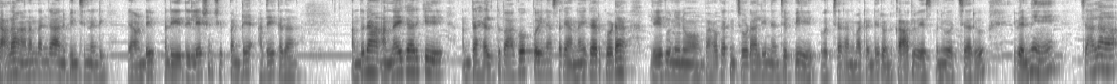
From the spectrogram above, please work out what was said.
చాలా ఆనందంగా అనిపించిందండి. ఏమండి? మరి రిలేషన్షిప్ అంటే అదే కదా. అందున అన్నయ్య గారికి అంత హెల్త్ బాగోకపోయినా సరే అన్నయ్య గారు కూడా లేదు నేను బావగారిని చూడాలి అని చెప్పి వచ్చారనమాట అండి. రెండు కార్లు వేసుకుని వచ్చారు. ఇవన్నీ చాలా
